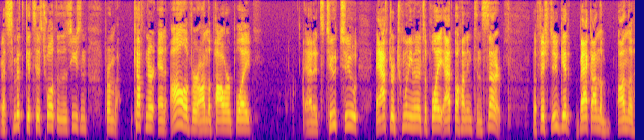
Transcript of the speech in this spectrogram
as Smith gets his 12th of the season from Kuffner and Oliver on the power play. And it's 2 2 after 20 minutes of play at the Huntington Center. The Fish do get back on the on the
